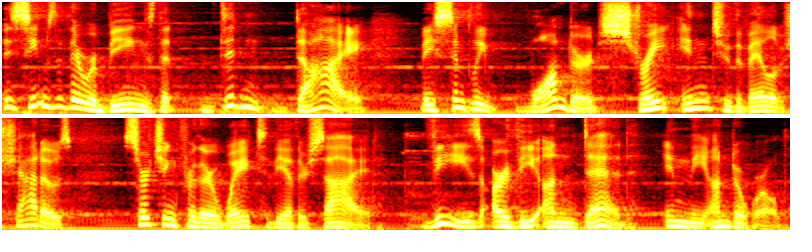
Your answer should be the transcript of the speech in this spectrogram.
It seems that there were beings that didn't die, they simply wandered straight into the Veil of Shadows, searching for their way to the other side. These are the undead in the underworld.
